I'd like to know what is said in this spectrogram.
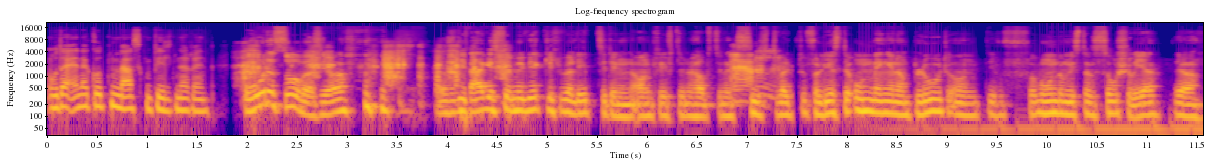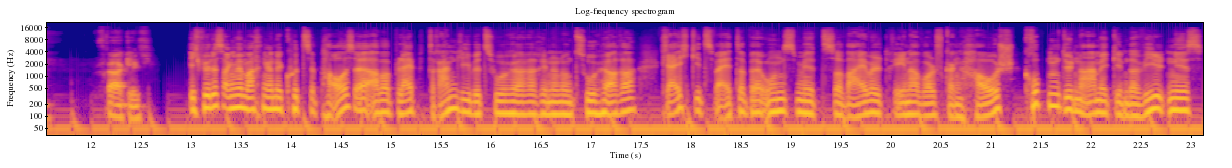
Oder einer guten Maskenbildnerin. Oder sowas, ja. Also die Frage ist für mich wirklich, überlebt sie den Angriff, den du hast in das Gesicht, weil du verlierst ja Unmengen an Blut und die Verwundung ist dann so schwer. Ja, fraglich. Ich würde sagen, wir machen eine kurze Pause, aber bleibt dran, liebe Zuhörerinnen und Zuhörer. Gleich geht's weiter bei uns mit Survival-Trainer Wolfgang Hausch, Gruppendynamik in der Wildnis,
